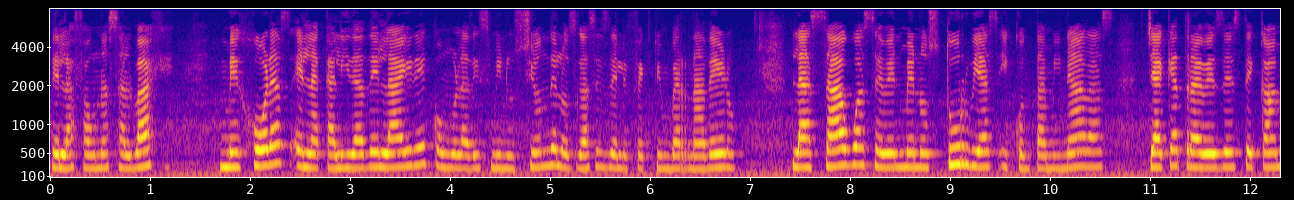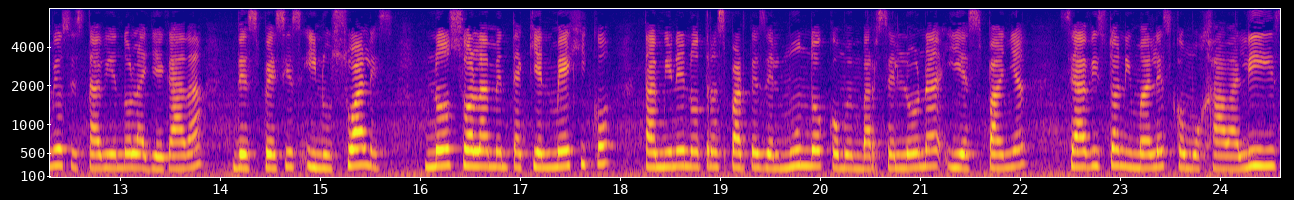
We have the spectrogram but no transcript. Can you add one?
de la fauna salvaje, mejoras en la calidad del aire como la disminución de los gases del efecto invernadero. Las aguas se ven menos turbias y contaminadas, ya que a través de este cambio se está viendo la llegada de especies inusuales, no solamente aquí en México, también en otras partes del mundo como en Barcelona y España se ha visto animales como jabalís,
